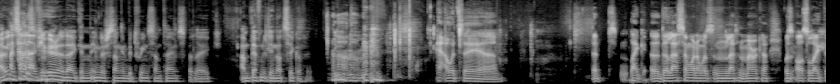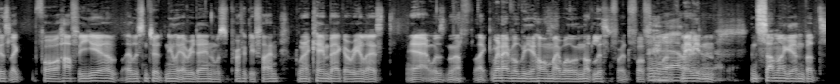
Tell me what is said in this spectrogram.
I mean, it's kinda nice if you agree. hear like an English song in between sometimes, but like I'm definitely not sick of it. No, no. Yeah, I would say uh, that like uh, the last time when I was in Latin America was also like this. Like for half a year, I listened to it nearly every day and it was perfectly fine. But when I came back, I realized, yeah, it was enough. Like when I will be home, I will not listen for it for a few Yeah, months. Maybe right, in, right, right. in summer again, but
